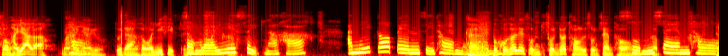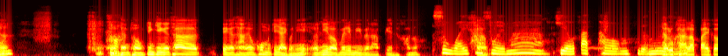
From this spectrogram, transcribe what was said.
ฟอร์มหายากอะอะไมาค่ะ หายากอยู่ ตัวด่างสองร้อยี่สิบ 220นะคะ อันนี้ก็เป็นสีทองเหมือนใช่กันบางคนเขาเรียกสนสนยอดทองหรือสนแซมทองสนครับ แซมทองฮะสนค่ะ แซมทองจริงๆถ้าเปลี่ยนกระถางเนี่ยพุ่มมันจะใหญ่กว่านี้ แล้วนี่เราไม่ได้มีเวลาเปลี่ยนกับเขาเนาะ สวยค่ะ ครับ สวยมาก เขียวตัดทองเหลืองเหลืองถ้าลูกค้ารับไปก็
